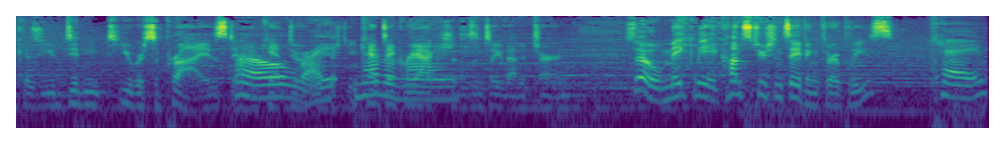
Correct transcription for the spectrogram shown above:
because you didn't. You were surprised, and Oh, you can't do it. right. You can't take mind. reactions until you've had a turn. So make me a Constitution saving throw, please. Okay.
